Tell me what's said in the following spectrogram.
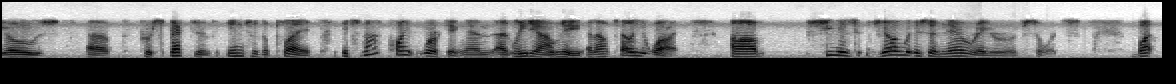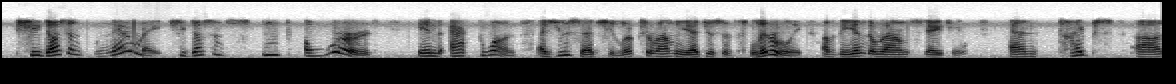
Joe's uh, perspective into the play, it's not quite working, and at least Yeah. for me. And I'll tell you why. Um, she is Joe is a narrator of sorts, but she doesn't narrate. She doesn't speak a word in Act One. As you said, she lurks around the edges of literally of the end around staging and types uh,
